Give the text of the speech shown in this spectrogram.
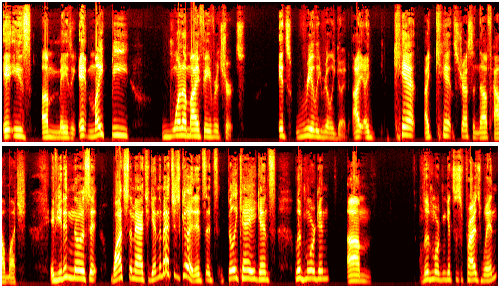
It is amazing. It might be one of my favorite shirts. It's really, really good. I, I can't I can't stress enough how much. If you didn't notice it, watch the match again. The match is good. It's it's Billie Kay against Liv Morgan. Um, Liv Morgan gets a surprise win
